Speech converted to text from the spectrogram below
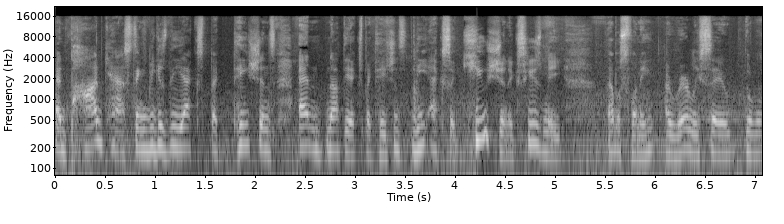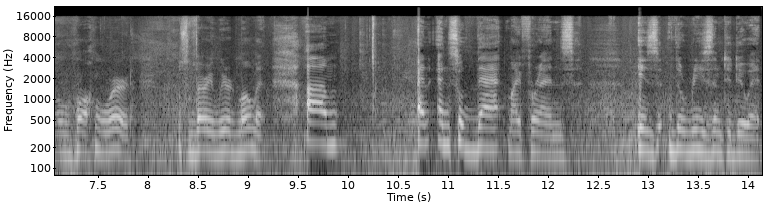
and podcasting because the expectations, and not the expectations, the execution, excuse me, that was funny. I rarely say the wrong word. It was a very weird moment. Um, and, and so that, my friends, is the reason to do it.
